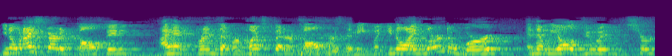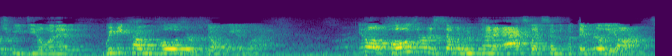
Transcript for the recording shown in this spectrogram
You know, when I started golfing, I had friends that were much better golfers than me, but you know, I learned a word, and then we all do it in church, we deal with it. We become posers, don't we, in life? You know, a poser is someone who kind of acts like something, but they really aren't.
